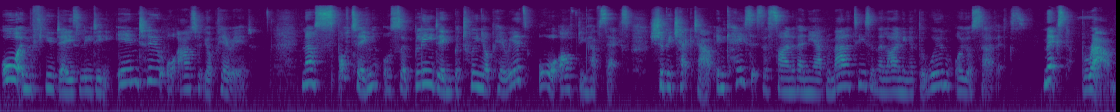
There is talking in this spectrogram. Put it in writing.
or in the few days leading into or out of your period. Now, spotting, also bleeding between your periods or after you have sex, should be checked out in case it's a sign of any abnormalities in the lining of the womb or your cervix. Next, brown.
